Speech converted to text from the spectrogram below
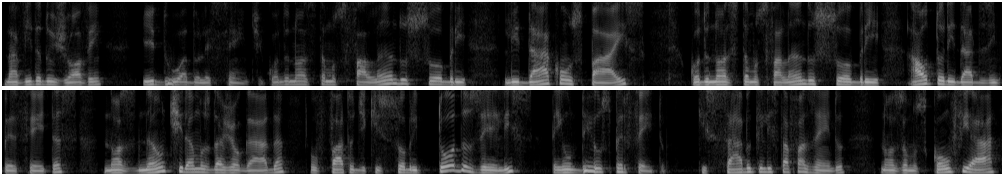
na vida do jovem e do adolescente. Quando nós estamos falando sobre lidar com os pais, quando nós estamos falando sobre autoridades imperfeitas, nós não tiramos da jogada o fato de que sobre todos eles tem um Deus perfeito que sabe o que ele está fazendo, nós vamos confiar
